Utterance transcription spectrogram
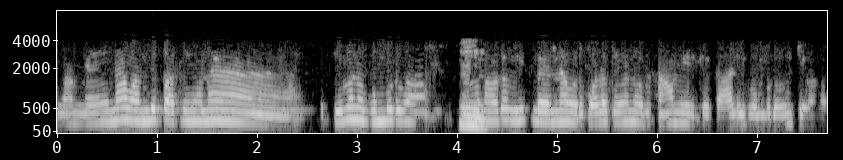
மெயினா வந்து பாத்தீங்கன்னா சிவனை கும்பிடுவோம். சிவனோட வீட்டுல என்ன ஒரு குலதெய்வம்னு ஒரு சாமி இருக்கு காளி கும்பிடுவோம் சிவனை.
